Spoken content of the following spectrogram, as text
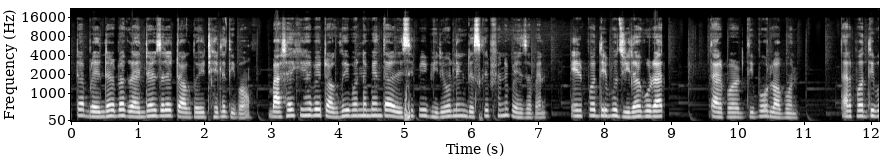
একটা ব্লেন্ডার বা গ্রাইন্ডার জারে টক দই ঢেলে দিব। বাসায় কীভাবে টক দই বানাবেন তার রেসিপি ভিডিও লিঙ্ক ডিসক্রিপশনে পেয়ে যাবেন। এরপর দিব জিরা গুঁড়া, তারপর দিব লবণ, তারপর দিব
